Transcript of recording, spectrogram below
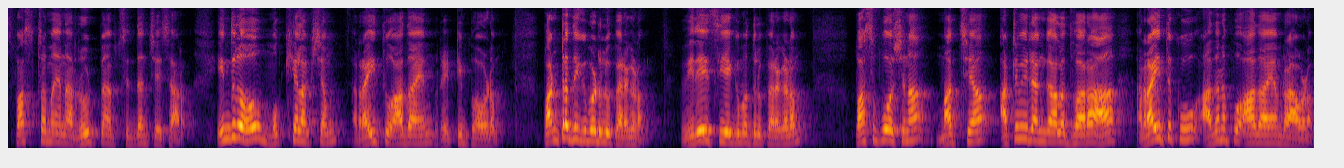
స్పష్టమైన రూట్ మ్యాప్ సిద్ధం చేశారు. ఇందులో ముఖ్య లక్ష్యం రైతు ఆదాయం రెట్టింపు అవడం పంట దిగుబడులు పెరగడం విదేశీ ఎగుమతులు పెరగడం పశుపోషణ మత్స్య అటవీ రంగాల ద్వారా రైతుకు అదనపు ఆదాయం రావడం.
